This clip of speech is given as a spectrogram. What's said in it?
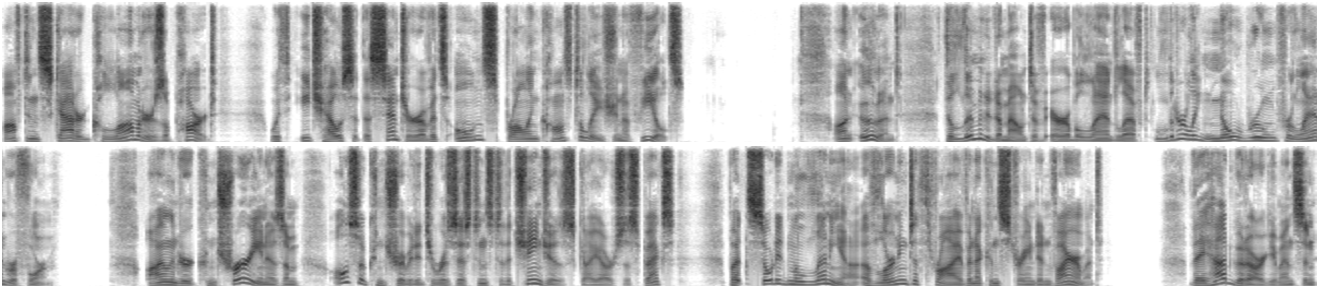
often scattered kilometers apart with each house at the center of its own sprawling constellation of fields. On Öland, the limited amount of arable land left literally no room for land reform. Islander contrarianism also contributed to resistance to the changes, Gaillard suspects, but so did millennia of learning to thrive in a constrained environment. They had good arguments, and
